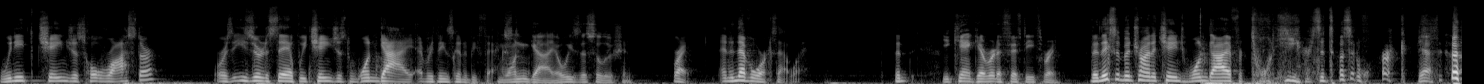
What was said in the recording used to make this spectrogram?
we need to change this whole roster? Or is it easier to say if we change just one guy, everything's going to be fixed? One guy, always the solution. Right. And it never works that way. The, You can't get rid of 53. The Knicks have been trying to change one guy for 20 years. It doesn't work. Yeah.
